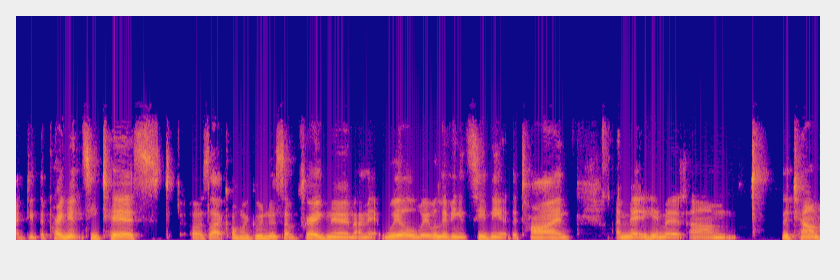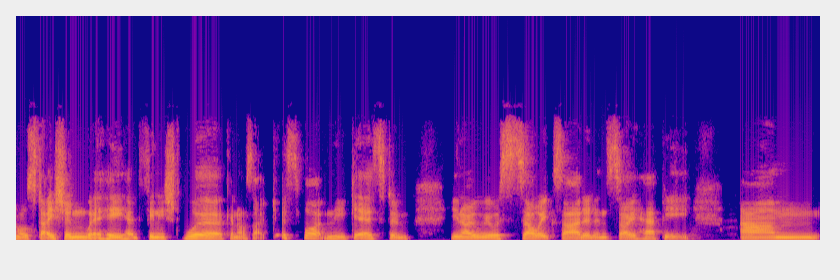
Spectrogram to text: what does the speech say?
I did the pregnancy test. I was like, oh my goodness, I'm pregnant. I met Will. We were living in Sydney at the time. I met him at um, the town hall station where he had finished work and I was like, guess what? And he guessed and you know, we were so excited and so happy. Um,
